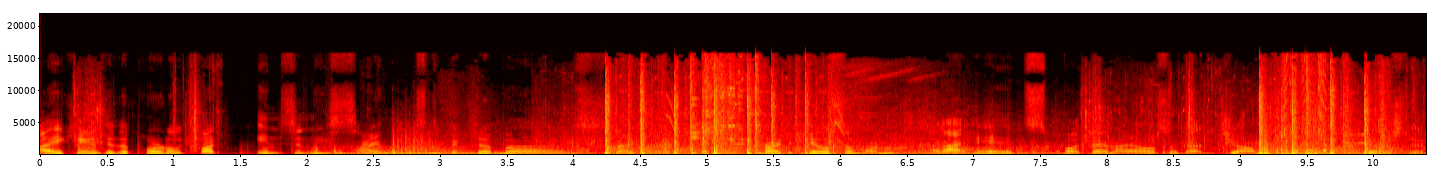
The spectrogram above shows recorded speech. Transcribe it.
I came to the portal, got instantly silenced, picked up a sniper, tried to kill someone. I got hits, but then I also got jumped, thirsted.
